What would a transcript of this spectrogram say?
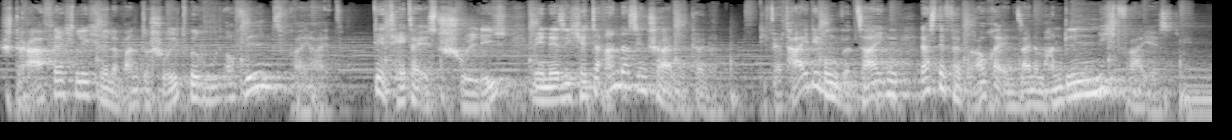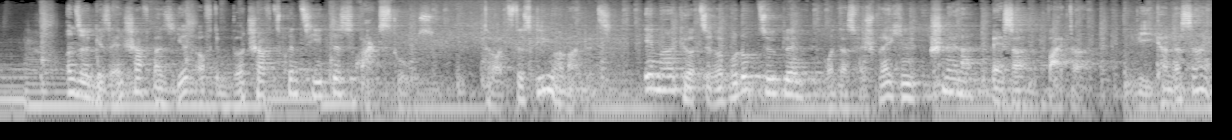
Strafrechtlich relevante Schuld beruht auf Willensfreiheit. Der Täter ist schuldig, wenn er sich hätte anders entscheiden können. Verteidigung wird zeigen, dass der Verbraucher in seinem Handeln nicht frei ist. Unsere Gesellschaft basiert auf dem Wirtschaftsprinzip des Wachstums, trotz des Klimawandels. Immer kürzere Produktzyklen und das Versprechen schneller, besser, weiter. Wie kann das sein?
